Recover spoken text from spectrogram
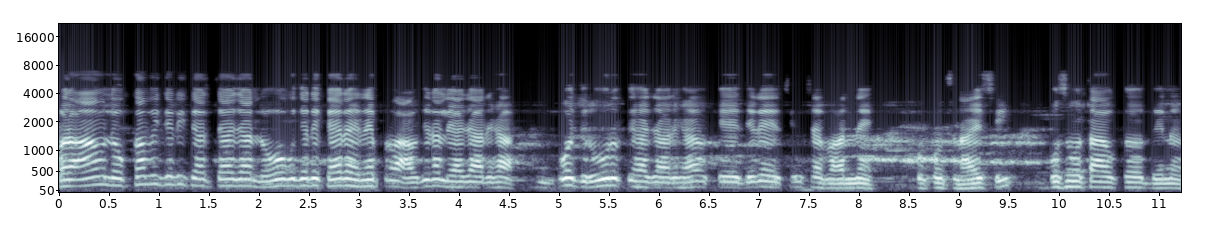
ਪਰ ਆਮ ਲੋਕਾਂ ਵਿੱਚ ਜਿਹੜੀ ਚਰਚਾ ਜਾਂ ਲੋਕ ਜਿਹੜੇ ਕਹਿ ਰਹੇ ਨੇ ਪ੍ਰਭਾਵ ਜਿਹੜਾ ਲਿਆ ਜਾ ਰਿਹਾ ਉਹ ਜ਼ਰੂਰ ਕਿਹਾ ਜਾ ਰਿਹਾ ਕਿ ਜਿਹੜੇ ਸਿੰਘ ਸਾਹਿਬਾਨ ਨੇ ਹੁਕਮ ਸੁਣਾਏ ਸੀ ਉਸ ਮੁਤਾਬਕ ਦਿਨ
